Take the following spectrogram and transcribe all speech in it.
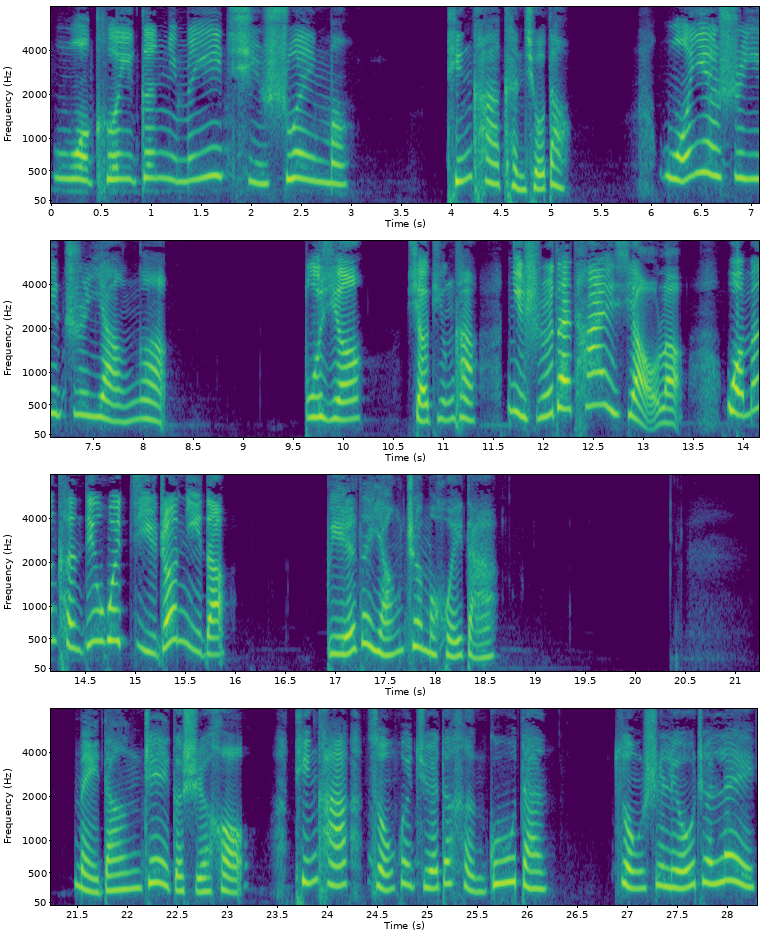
我可以跟你们一起睡吗？婷卡恳求道：“我也是一只羊啊。”不行，小婷卡，你实在太小了。我们肯定会挤着你的。别的羊这么回答。每当这个时候，婷卡总会觉得很孤单，总是流着泪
